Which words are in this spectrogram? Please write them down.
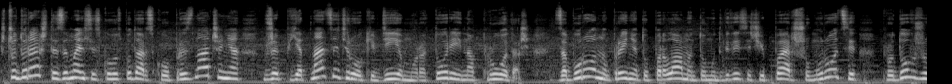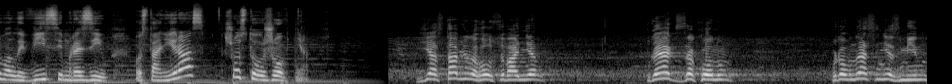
Щодо решти земель сільськогосподарського призначення, вже 15 років діє мораторій на продаж. Заборону, прийняту парламентом у 2001 році, продовжували 8 разів. Останній раз 6 жовтня. Я ставлю на голосування проект закону про внесення змін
